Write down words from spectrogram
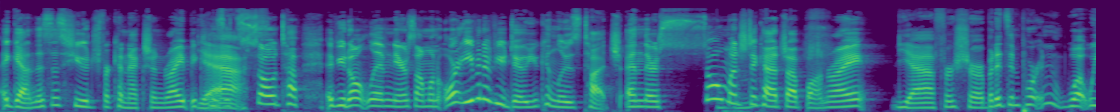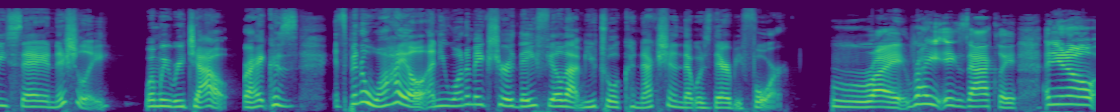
again, this is huge for connection, right? Because yeah. it's so tough. If you don't live near someone, or even if you do, you can lose touch. And there's so mm-hmm. much to mm-hmm. catch up on, right? Yeah, for sure. But it's important what we say initially when we reach out, right? Because it's been a while and you want to make sure they feel that mutual connection that was there before. Right, right, exactly. And you know,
